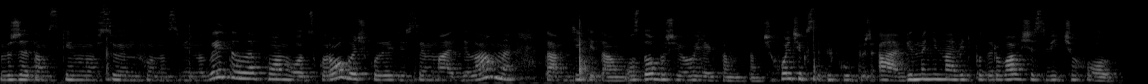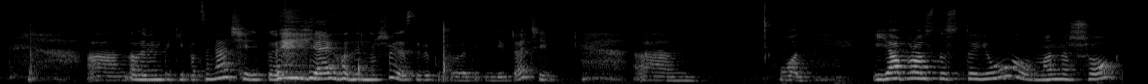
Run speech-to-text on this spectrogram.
вже там скинув всю інфу на свій новий телефон, от з коробочкою, зі всіма ділами. Там тільки там оздобиш його, як там, там чехольчик собі купиш. А він мені навіть подарував ще свій чохол. А, але він такий пацанячий, то я його не ношу, я собі купила такий дівчачий. А, от. І я просто стою, в мене шок,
